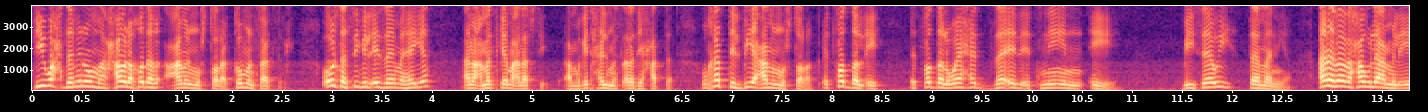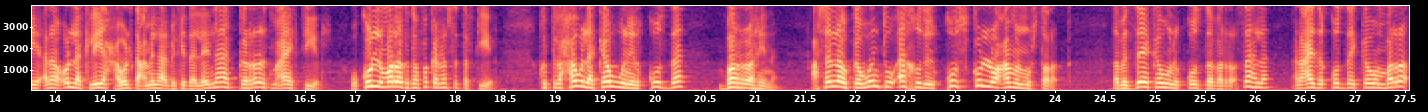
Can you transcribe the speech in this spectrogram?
في واحدة منهم هحاول اخدها عامل مشترك common factor قلت اسيب الايه زي ما هي أنا عملت كده مع نفسي اما جيت احل المسألة دي حتى. وخدت البي عامل مشترك. اتفضل إيه اتفضل واحد زائد اتنين إيه بيساوي 8 أنا بقى بحاول أعمل إيه؟ أنا أقول لك ليه حاولت أعملها قبل كده؟ لأنها اتكررت معايا كتير وكل مرة كنت بفكر نفس التفكير. كنت بحاول أكون القوس ده بره هنا عشان لو كونته آخد القوس كله عامل مشترك. طب إزاي أكون القوس ده بره سهلة أنا عايز القوس ده يتكون بره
